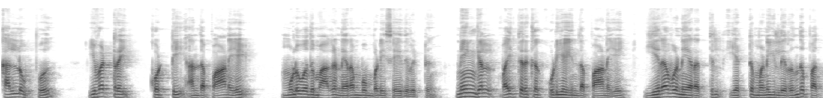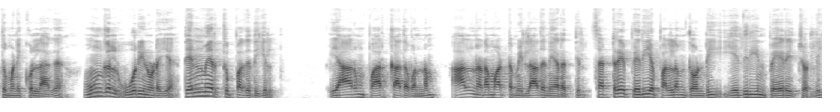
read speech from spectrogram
கல்லுப்பு இவற்றை கொட்டி அந்த பானையை முழுவதுமாக நிரம்பும்படி செய்துவிட்டு நீங்கள் வைத்திருக்கக்கூடிய இந்த பானையை இரவு நேரத்தில் எட்டு மணியிலிருந்து பத்து மணிக்குள்ளாக உங்கள் ஊரினுடைய தென்மேற்கு பகுதியில் யாரும் பார்க்காத வண்ணம் ஆள் நடமாட்டம் இல்லாத நேரத்தில் சற்றே பெரிய பள்ளம் தோண்டி எதிரியின் பெயரை சொல்லி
